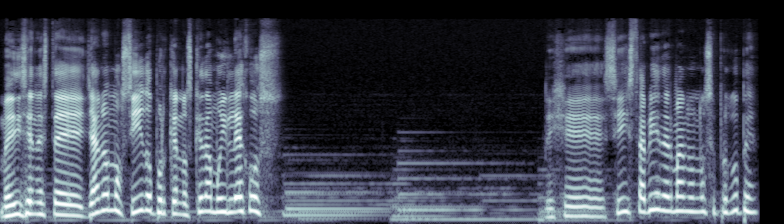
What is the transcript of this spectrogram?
Me dicen, este, ya no hemos ido porque nos queda muy lejos. Dije, sí, está bien, hermano, no se preocupe.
